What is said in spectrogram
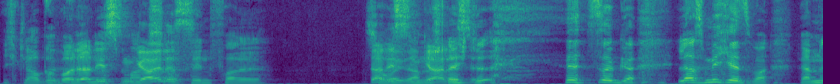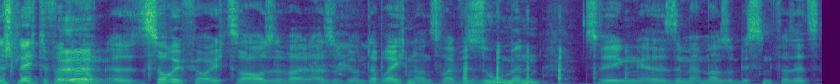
Ich glaube, aber das ist ein geiles. Auf jeden Fall. Sorry, wir haben eine schlechte. so Lass mich jetzt mal. Wir haben eine schlechte Verbindung. Äh. Sorry für euch zu Hause, weil also wir unterbrechen uns, weil wir zoomen. Deswegen äh, sind wir immer so ein bisschen versetzt.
